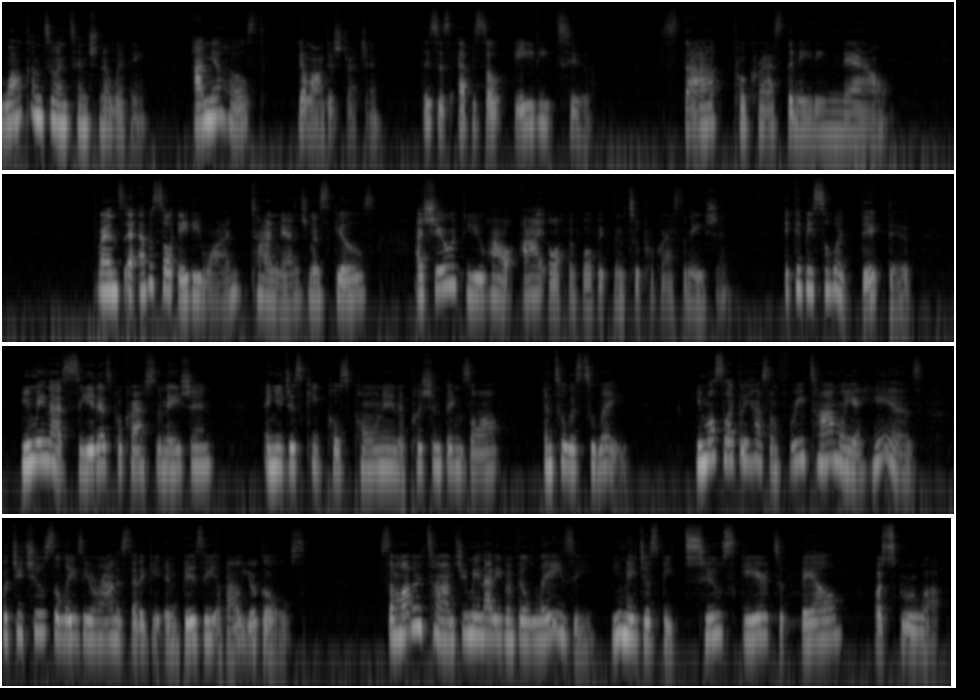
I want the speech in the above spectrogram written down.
Welcome to Intentional Living. I'm your host, Yolanda Stretchin. This is episode 82. Stop procrastinating now. Friends, at episode 81, Time Management Skills, I share with you how I often fall victim to procrastination. It could be so addictive. You may not see it as procrastination, and you just keep postponing and pushing things off until it's too late. You most likely have some free time on your hands, but you choose to lazy around instead of getting busy about your goals. Some other times you may not even feel lazy. You may just be too scared to fail or screw up.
